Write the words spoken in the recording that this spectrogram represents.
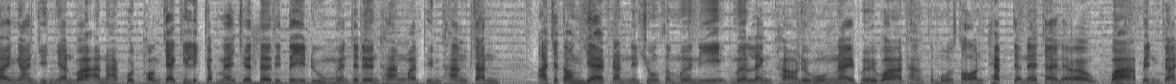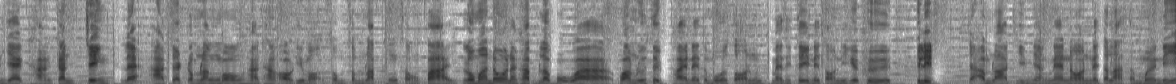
รายงานยืนยันว่าอนาคตของแจ็คกิลิตกับแมนเชสเตอร์ซิตี้ดูเหมือนจะเดินทางมาาถึงทางตัน อาจจะต้องแยกกันในช่วงซัมเมอร์นี้เมื่อแหล่งข่าวในวงในเผยว่าทางสโมสรแทบจะแน่ใจแล้วว่าเป็นการแยกทางกันจริง และอาจจะกำลังมองหาทางออกที่เหมาะสมสำหรับทั้งสองฝ่ายโรมาโน่นะครับระบุว่าความรู้สึกภายในสโมสรแมนซิตี้ในตอนนี้ก็คือกิลิต จะอำลาทีมอย่างแน่นอนในตลาดซัมเมอร์นี้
